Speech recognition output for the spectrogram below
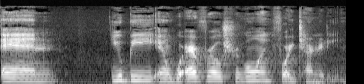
And you be in wherever else you're going for eternity.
